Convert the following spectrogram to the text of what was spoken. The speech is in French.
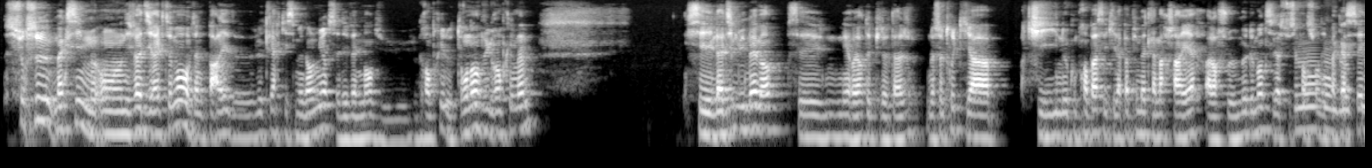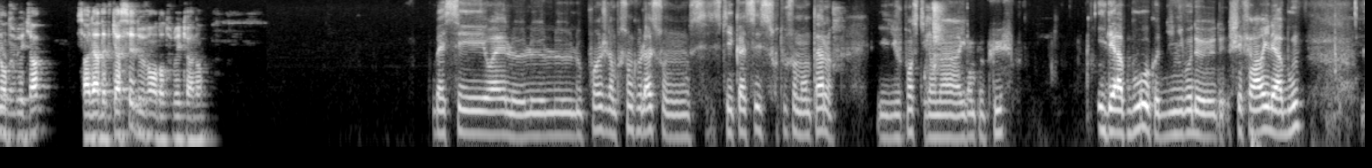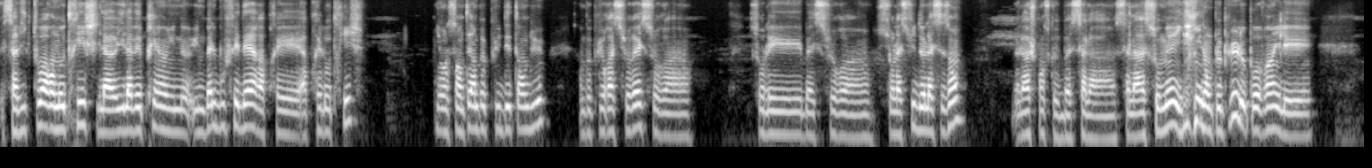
Sur ce, Maxime, on y va directement. On vient de parler de Leclerc qui se met dans le mur. C'est l'événement du Grand Prix, le tournant du Grand Prix même. C'est, il l'a dit lui-même, hein, c'est une erreur de pilotage. Le seul truc qu'il a, ne comprend pas, c'est qu'il n'a pas pu mettre la marche arrière. Alors je me demande si la suspension n'est pas cassée dans tous les cas. Ça a l'air d'être cassé devant dans tous les cas, non? Ben c'est ouais, le, le, le, le point, j'ai l'impression que là, son, ce qui est cassé, c'est surtout son mental. Il- je pense qu'il en a, il en peut plus. Il est à bout au du niveau de, chez Ferrari, il est à bout. Sa victoire en Autriche, il avait pris un- une, belle bouffée d'air après, l'Autriche. Et on le sentait un peu plus détendu, un peu plus rassuré sur, euh, bah, euh, la suite de la saison. Là, je pense que bah, ça l'a, assommé. Il, il en peut plus, le pauvre. hein. Il est,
